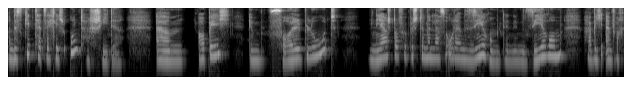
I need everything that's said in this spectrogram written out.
Und es gibt tatsächlich Unterschiede, ähm, ob ich im Vollblut Nährstoffe bestimmen lasse oder im Serum. Denn im Serum habe ich einfach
